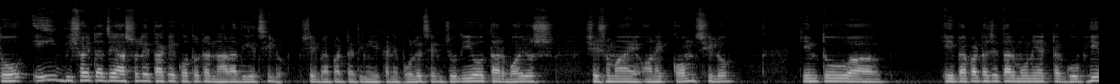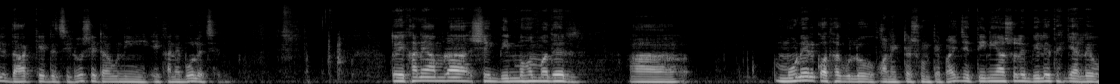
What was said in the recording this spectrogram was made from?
তো এই বিষয়টা যে আসলে তাকে কতটা নাড়া দিয়েছিল সেই ব্যাপারটা তিনি এখানে বলেছেন। যদিও তার বয়স সে সময় অনেক কম ছিল, কিন্তু এই ব্যাপারটা যে তার মনে একটা গভীর দাগ কেটেছিল, সেটা উনি এখানে বলেছেন। তো এখানে আমরা শেখ দিন মোহাম্মদের মনের কথাগুলো অনেকটা শুনতে পাই, যে তিনি আসলে বিলেতে গেলেও,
